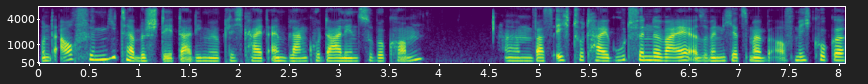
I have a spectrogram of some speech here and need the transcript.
und auch für Mieter besteht da die Möglichkeit, ein Blanko-Darlehen zu bekommen was ich total gut finde, weil, also wenn ich jetzt mal auf mich gucke,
